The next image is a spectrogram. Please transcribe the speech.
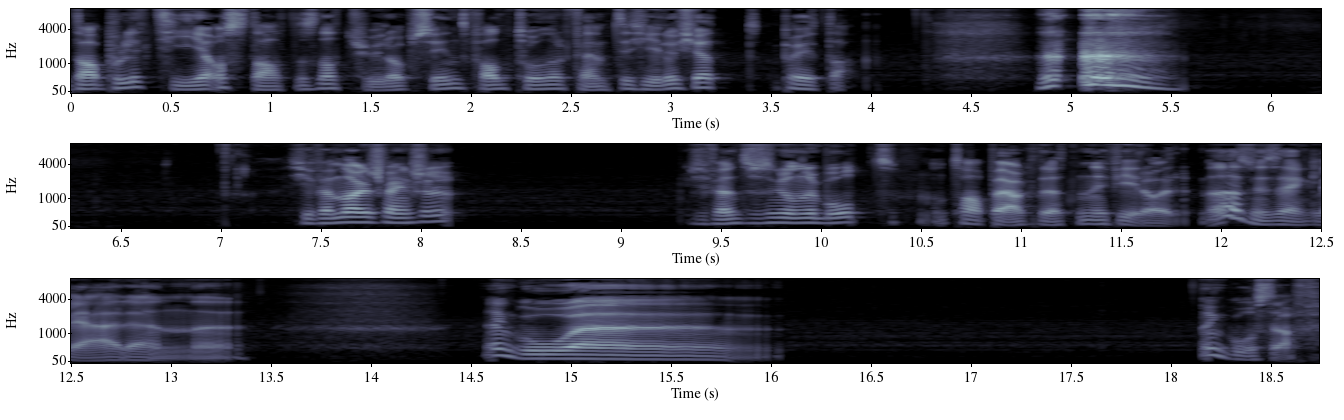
da politiet og Statens naturoppsyn fant 250 kilo kjøtt på hytta. 25 dagers fengsel, 25 000 kroner i bot og tape jaktretten i fire år. Det syns jeg egentlig er en, eh, en god eh, En god straff.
